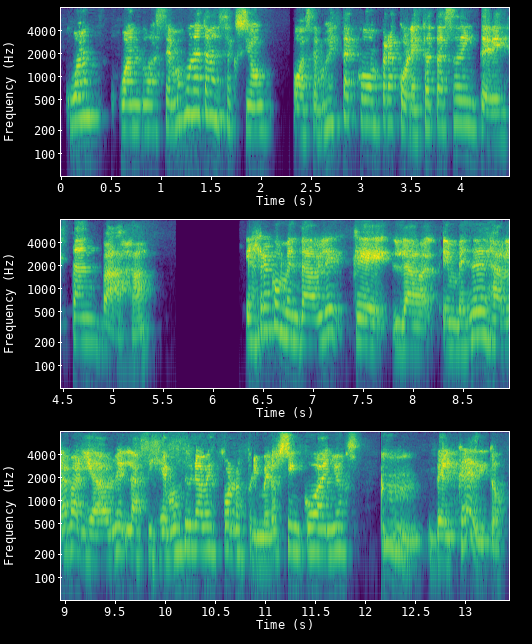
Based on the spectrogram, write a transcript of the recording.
cuando, cuando hacemos una transacción o hacemos esta compra con esta tasa de interés tan baja, es recomendable que la, en vez de dejarla variable, la fijemos de una vez por los primeros cinco años del crédito.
